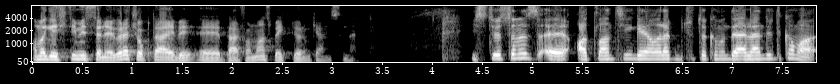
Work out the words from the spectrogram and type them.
ama geçtiğimiz seneye göre çok daha iyi bir e, performans bekliyorum kendisinden. İstiyorsanız e, Atlantik'in genel olarak bütün takımını değerlendirdik ama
